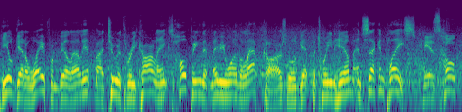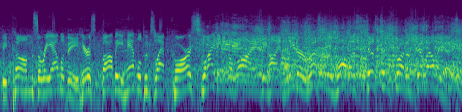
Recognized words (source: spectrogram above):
He'll get away from Bill Elliott by two or three car lengths, hoping that maybe one of the lap cars will get between him and second place. His hope becomes a reality. Here's Bobby Hamilton's lap car sliding in the line behind leader Rusty Wallace just in front of Bill Elliott.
